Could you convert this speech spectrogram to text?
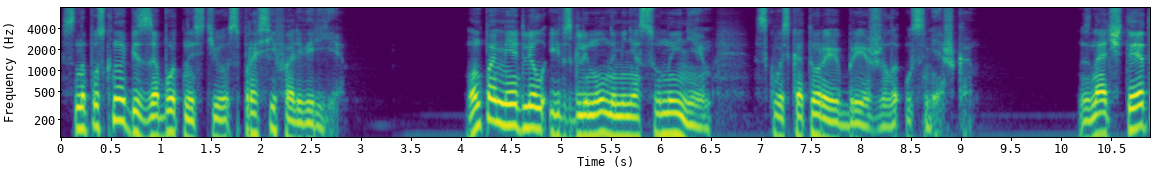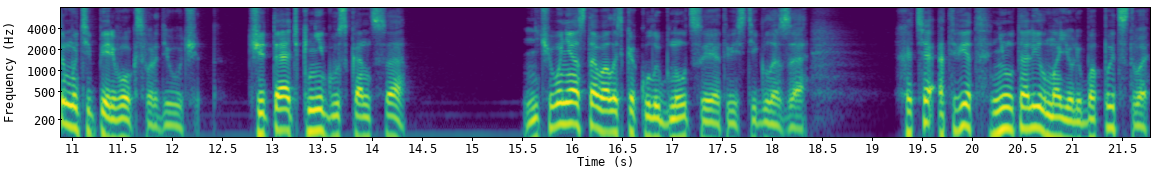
с напускной беззаботностью спросив Альверье. Он помедлил и взглянул на меня с унынием — сквозь которые брежила усмешка. «Значит, этому теперь в Оксфорде учат. Читать книгу с конца». Ничего не оставалось, как улыбнуться и отвести глаза. Хотя ответ не утолил мое любопытство,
